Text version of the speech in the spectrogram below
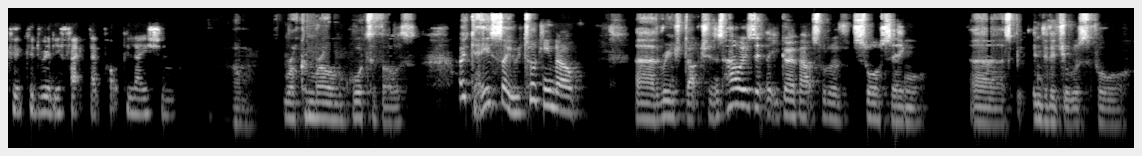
could could really affect their population. Oh, rock and roll water voles. Okay, so we're talking about uh, the reintroductions. How is it that you go about sort of sourcing uh, individuals for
